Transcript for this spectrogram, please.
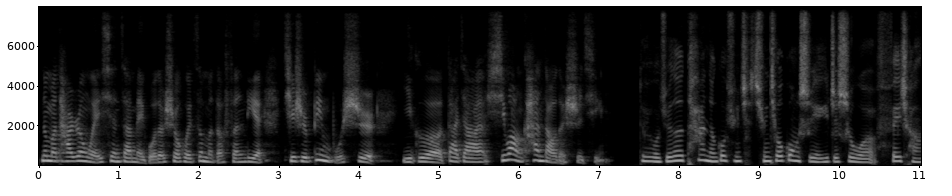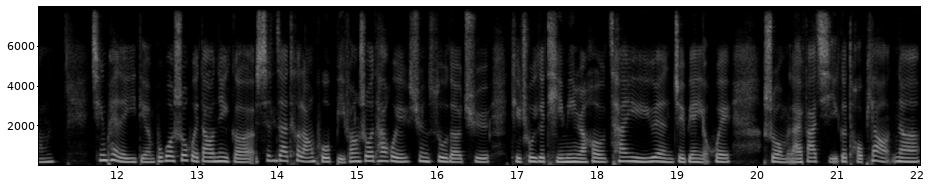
那么，他认为现在美国的社会这么的分裂，其实并不是。一个大家希望看到的事情，对我觉得他能够寻寻求共识，也一直是我非常钦佩的一点。不过说回到那个，现在特朗普，比方说他会迅速的去提出一个提名，然后参议院这边也会说我们来发起一个投票，那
